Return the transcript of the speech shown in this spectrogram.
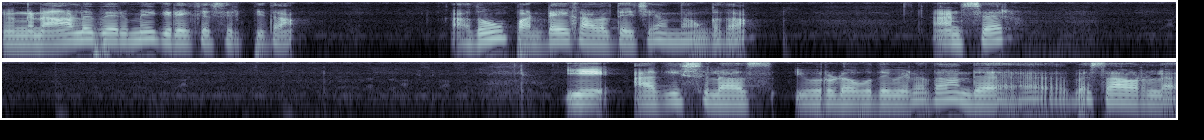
இவங்க நாலு பேருமே கிரேக்க சிற்பி தான். அதுவும் பண்டைய காலத்தை சேர்ந்தவங்க தான். ஆன்சர் ஏ அகிசிலாஸ் இவரோட உதவியில் தான் அந்த பெசாவரில்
